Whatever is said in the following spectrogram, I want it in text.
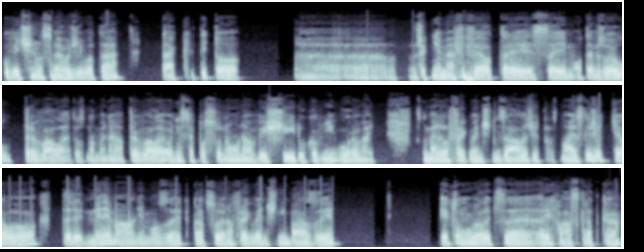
po většinu svého života, tak tyto řekněme, filtry se jim otevřou trvale, to znamená trvale, oni se posunou na vyšší duchovní úroveň. To znamená frekvenční záležitost. No a jestliže tělo, tedy minimálně mozek, pracuje na frekvenční bázi, je k tomu velice rychlá zkratka,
